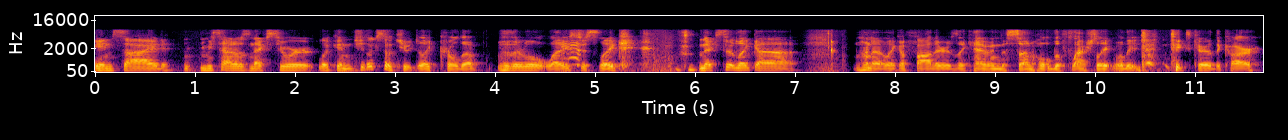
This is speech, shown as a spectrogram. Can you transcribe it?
inside. Misato's next to her, looking. She looks so cute, like curled up with her little legs, just like next to her, like a when a, like a father is like having the son hold the flashlight while he takes care of the car.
